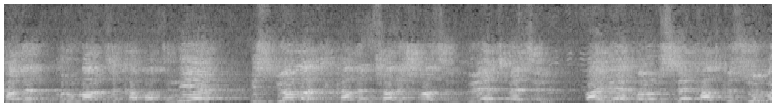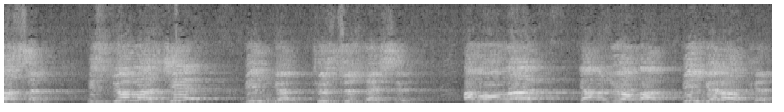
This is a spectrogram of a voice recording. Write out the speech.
kadın kurumlarımızı kapattı. Niye? İstiyorlar ki kadın çalışmasın, üretmesin, aile ekonomisine katkı sunmasın. İstiyorlar ki Bingöl Kürtsüzleşsin. Ama onlar yanılıyorlar. Bingöl halkı.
